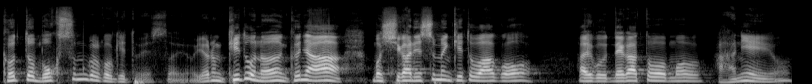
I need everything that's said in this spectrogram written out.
그것도 목숨 걸고 기도했어요. 여러분 기도는 그냥 뭐 시간 있으면 기도하고 아이고 내가 또 뭐 아니에요.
